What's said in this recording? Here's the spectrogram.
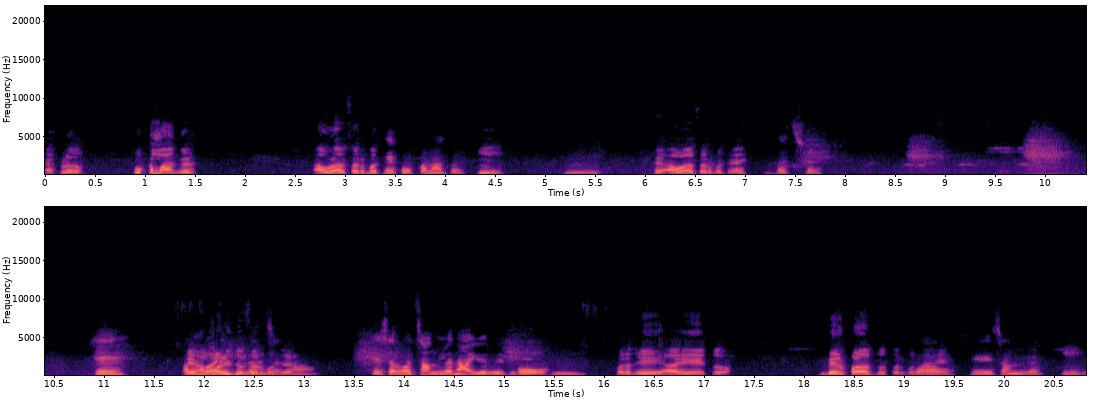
आपलं कोकम आगळ आवळा सरबत. हे कोकमागर हम्म, हम्म. हे आवळा सरबत आहे. अच्छा. हे अंबाडी अंबाडीचं फुलांचं, सरबत आहे. हा. हे सर्वात चांगलं ना आयुर्वेदिक. हो. हम्म. परत हे आहे याचं. बेलफळाचं सरबत वाव आहे हे चांगलं हम्म.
